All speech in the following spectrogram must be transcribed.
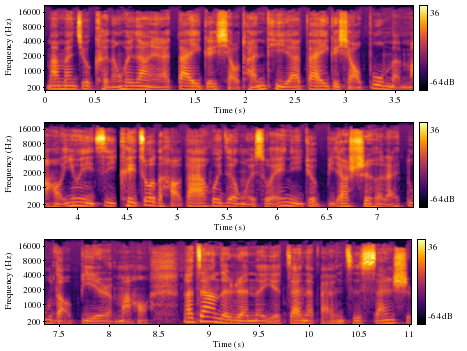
慢慢就可能会让你来带一个小团体啊，带一个小部门嘛哈。因为你自己。可以做得好，大家会认为说，哎，你就比较适合来督导别人嘛，哈。那这样的人呢，也占了百分之三十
